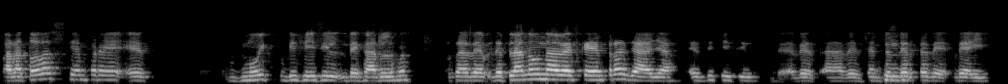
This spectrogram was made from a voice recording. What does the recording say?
para todas siempre es muy difícil dejarlo. O sea, de, plano una vez que entras ya, ya, es difícil desentenderte de, de, ahí.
